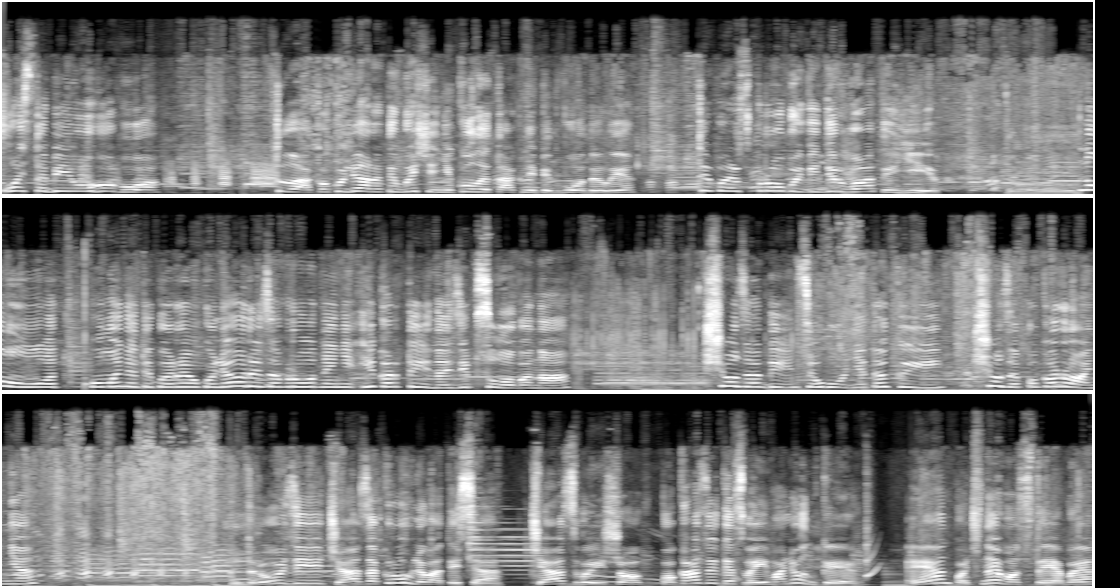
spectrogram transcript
Ось тобі й ого-го. Так, окуляри тебе ще ніколи так не підводили. Тепер спробуй відірвати їх. Ну мене тепер і окуляри забруднені, і картина зіпсована. Що за день сьогодні такий? Що за покарання? Друзі, час закруглюватися. Час вийшов. Показуйте свої малюнки. Ен, почнемо з тебе.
